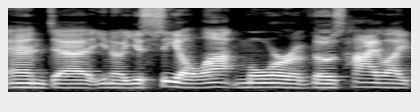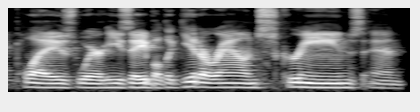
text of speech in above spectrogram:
And uh, you know, you see a lot more of those highlight plays where he's able to get around screens and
